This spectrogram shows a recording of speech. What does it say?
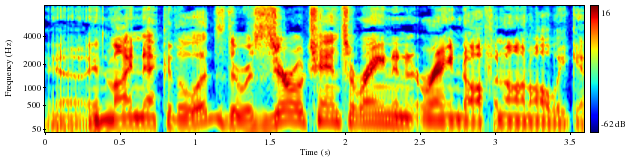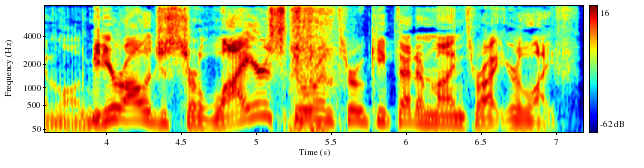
yeah, in my neck of the woods, there was zero chance of rain, and it rained off and on all weekend long. Meteorologists are liars through and through. Keep that in mind throughout your life.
